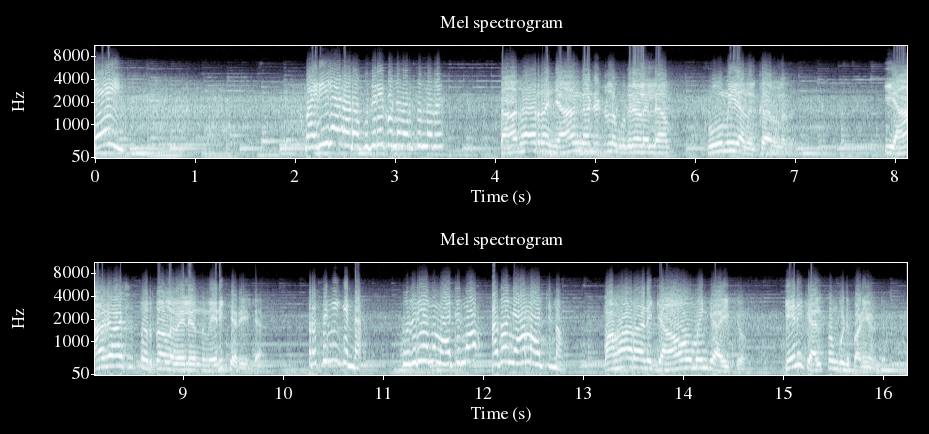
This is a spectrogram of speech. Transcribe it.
ഏയ്! വഴിയിലാണോ കുതിരയെ കൊണ്ട് നിർത്തുന്നത്? സാധാരണ ഞാൻ കണ്ടിട്ടുള്ള കുതിരകളെല്ലാം ഭൂമിയിലാണ് നിൽക്കാറുള്ളത്. ഈ ആകാശത്തെടുത്തുള്ള വിലയൊന്നും എനിക്കറിയില്ല. പ്രസംഗിക്കണ്ട. കുതിരയൊന്ന് മാറ്റുന്നോ? അതോ ഞാൻ മാറ്റണോ? മഹാറാണിക്ക് ആവുമെങ്കിൽ അയക്കോ എനിക്ക് അല്പം കൂടി പണിയുണ്ട്.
